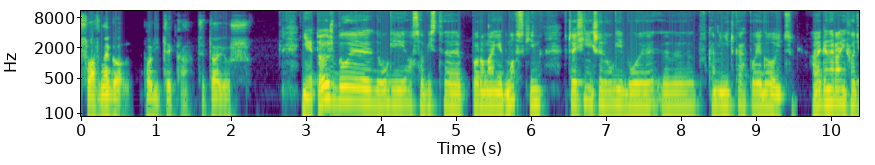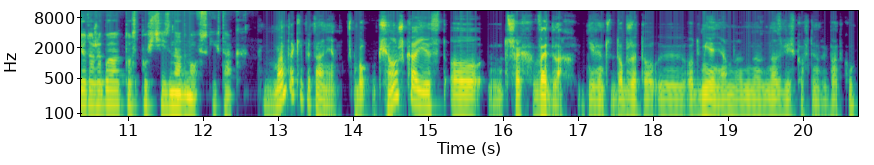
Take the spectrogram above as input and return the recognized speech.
sławnego polityka. Czy to już nie, to już były długi osobiste po Romanie Dmowskim. Wcześniejsze długi były y, w kamieniczkach po jego ojcu. Ale generalnie chodzi o to, że była to spuścizna Dmowskich, tak. Mam takie pytanie, bo książka jest o trzech wedlach. Nie wiem, czy dobrze to y, odmieniam, nazwisko w tym wypadku.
